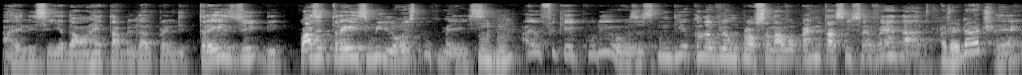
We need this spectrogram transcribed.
Aí ele se ia dar uma rentabilidade para ele de, 3, de, de quase 3 milhões por mês. Uhum. Aí eu fiquei curioso. Um dia, quando eu ver um profissional, eu vou perguntar se isso é verdade. É verdade. É.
